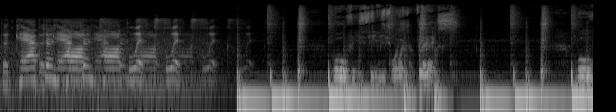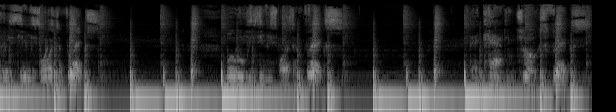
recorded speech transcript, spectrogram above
The Captain, the Captain Talk, Talk Flicks. Flicks. Flicks. Movies, TV, sports, and flicks. Movies, TV, sports, and flicks. Movies, TV, sports, and flicks. The Captain Talks Flicks.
